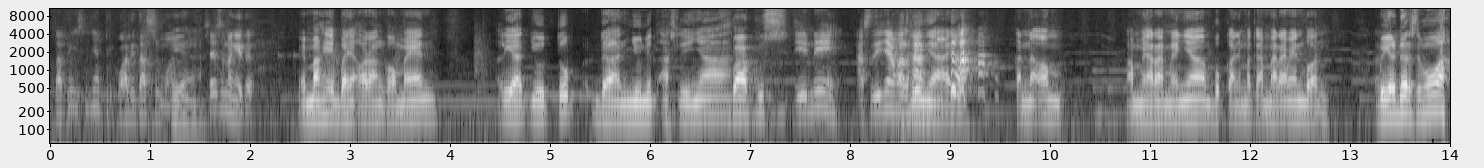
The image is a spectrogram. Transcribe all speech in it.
tapi isinya berkualitas semua. Iya. Saya senang itu. Memangnya banyak orang komen lihat YouTube dan unit aslinya Bagus ini aslinya malahan. aslinya ya. Karena Om kameramennya bukan kameramen Bon. Builder semua.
